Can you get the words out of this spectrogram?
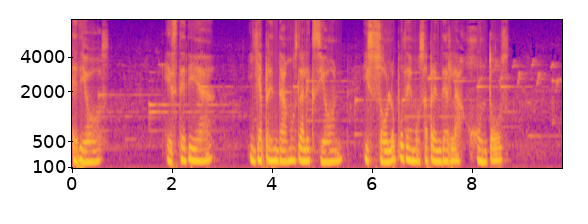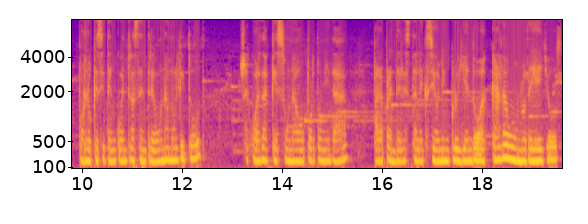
de Dios este día y aprendamos la lección y solo podemos aprenderla juntos. Por lo que si te encuentras entre una multitud, recuerda que es una oportunidad para aprender esta lección incluyendo a cada uno de ellos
